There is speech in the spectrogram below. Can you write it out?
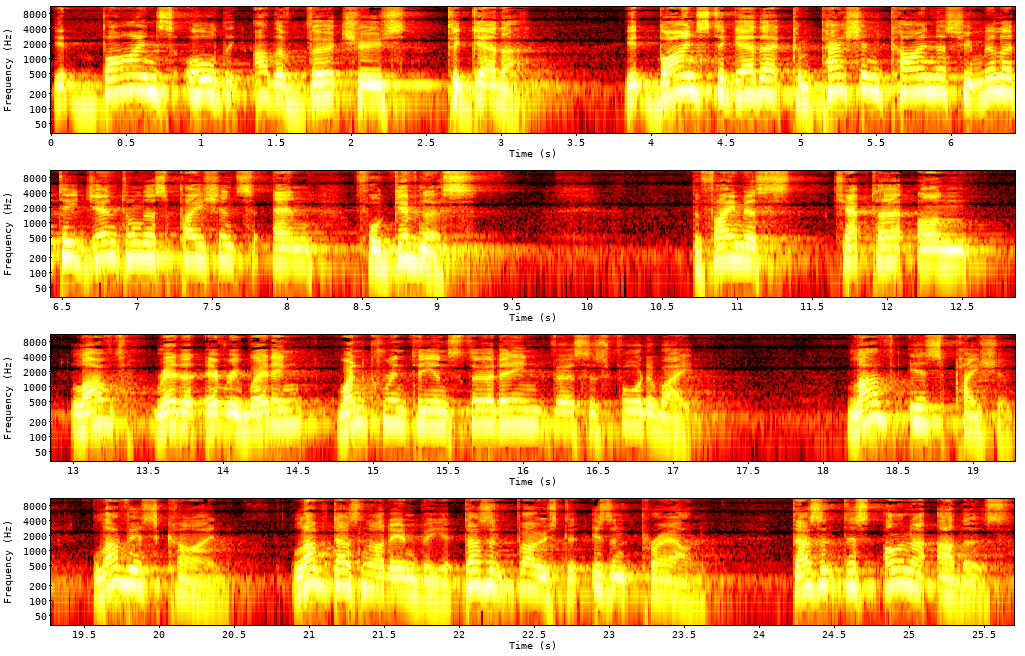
It binds all the other virtues together. It binds together compassion, kindness, humility, gentleness, patience, and forgiveness. The famous chapter on love, read at every wedding, 1 Corinthians 13, verses 4 to 8. Love is patient, love is kind, love does not envy, it doesn't boast, it isn't proud, doesn't dishonour others,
